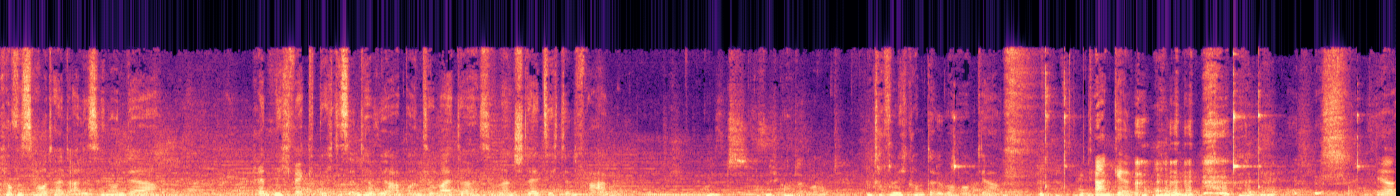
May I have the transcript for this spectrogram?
Ich hoffe, es haut halt alles hin und der rennt nicht weg, bricht das Interview ab und so weiter, sondern stellt sich den Fragen. Und hoffentlich kommt er überhaupt. Und hoffentlich kommt er überhaupt, ja. Danke. ja,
